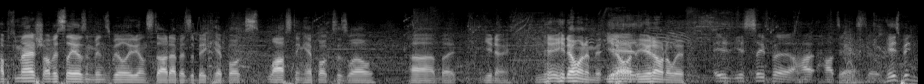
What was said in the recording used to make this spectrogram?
Up smash obviously has invincibility on startup as a big hitbox, lasting hitbox as well. Uh, but you know, you don't want to you Yeah. don't you don't want to whiff. It- You're super hard, hard to Yeah. get still. He's been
